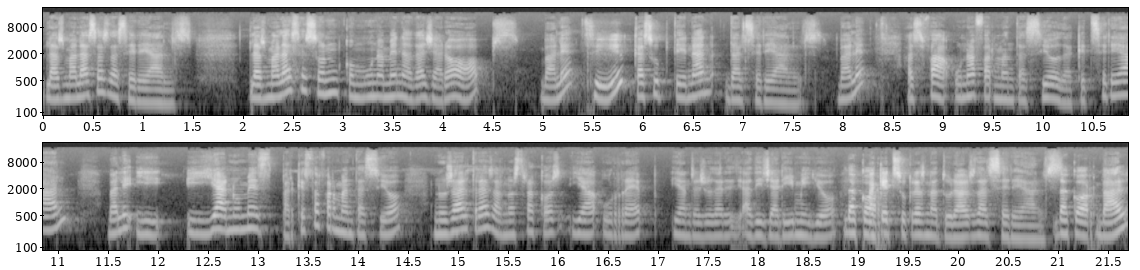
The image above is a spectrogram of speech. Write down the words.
les melasses de cereals. Les melasses són com una mena de jarops, vale? Sí. que s'obtenen dels cereals. Vale? Es fa una fermentació d'aquest cereal vale? I, i ja només per aquesta fermentació nosaltres, el nostre cos, ja ho rep i ens ajuda a digerir millor aquests sucres naturals dels cereals. D'acord. Val?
